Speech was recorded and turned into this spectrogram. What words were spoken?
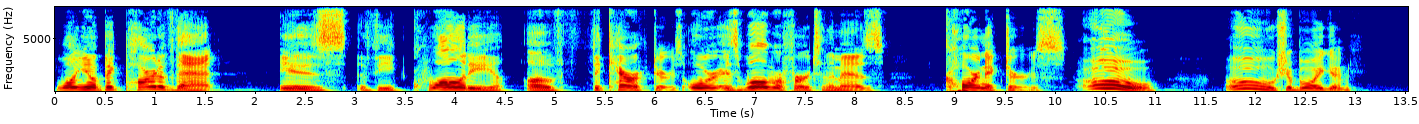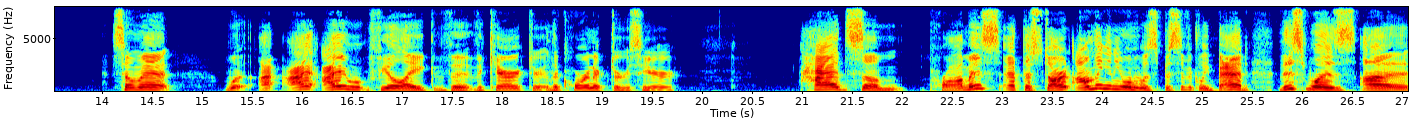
Well, you know, a big part of that is the quality of the characters, or as we'll refer to them as cornictors. Oh, oh, Sheboygan. So, Matt, what I, I I feel like the the character the cornictors here had some promise at the start. I don't think anyone was specifically bad. This was uh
